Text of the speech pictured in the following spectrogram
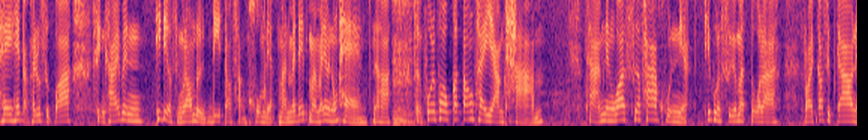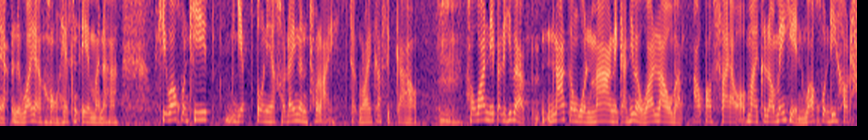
ให้ให้แบบให้รู้สึกว่าสินค้าเป็นที่เพื่อสิ่งแวดล้อมหรือดีต่อสังคมเนี่ยมันไม่ได้มันไม่ได้จำเป็นต้องแพงนะคะส่วนผู้บริโภคก็ต้องพยายามถาม ถามหนึ่งว่าเสื้อผ้าคุณเนี่ยที่คุณซื้อมาตัวละ 199เนี่ยหรือว่าอย่างของ H&M อะนะคะ คิดว่าคนที่เย็บตัวเนี้ยเขาได้เงินเท่าไหร่จาก 199 เพราะว่านี้เป็นอะไรที่แบบน่ากังวลมากในการที่แบบว่าเราแบบ out of sight out of mind คือเราไม่เห็นว่าคนที่เขาท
